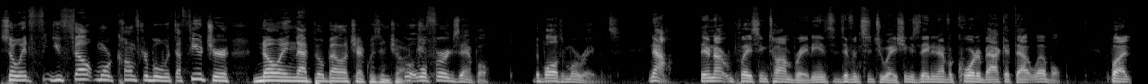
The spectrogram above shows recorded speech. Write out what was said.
So it you felt more comfortable with the future knowing that Bill Belichick was in charge. Well, well, for example, the Baltimore Ravens. Now, they're not replacing Tom Brady. It's a different situation because they didn't have a quarterback at that level. But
